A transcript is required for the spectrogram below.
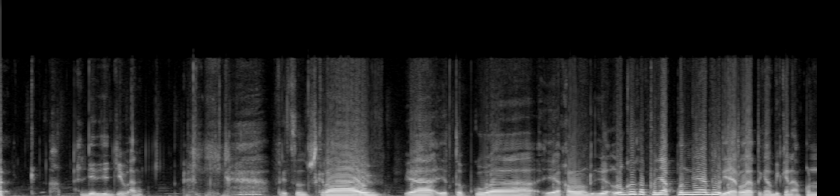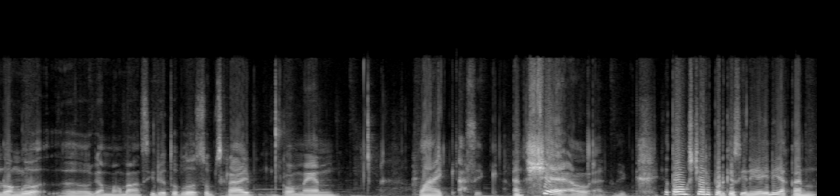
Jadi jijik banget please subscribe. Ya YouTube gua. Ya kalau lu, lu gak punya akunnya tuh ya lah tinggal bikin akun doang lu uh, gampang banget sih di YouTube. Lu subscribe komen like asik. And share asik. ya tolong share podcast ini. Ini akan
